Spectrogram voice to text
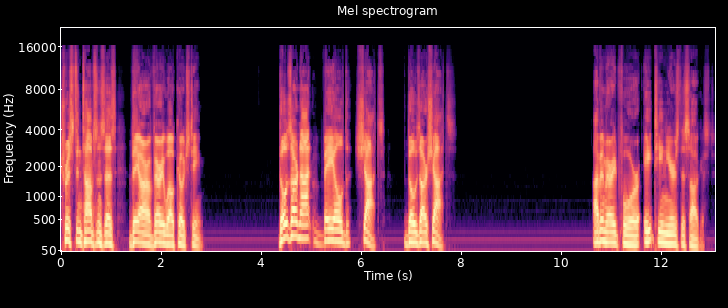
Tristan Thompson says they are a very well coached team. Those are not veiled shots, those are shots. I've been married for 18 years this August.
